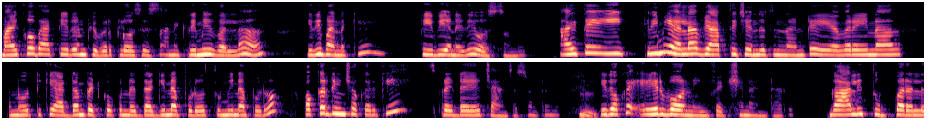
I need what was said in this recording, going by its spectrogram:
మైకోబ్యాక్టీరియం ట్యూబర్క్లోసిస్ అనే క్రిమి వల్ల ఇది మనకి టీబీ అనేది వస్తుంది. అయితే ఈ క్రిమి ఎలా వ్యాప్తి చెందుతుందంటే ఎవరైనా నోటికి అడ్డం పెట్టుకోకుండా దగ్గినప్పుడు తుమ్మినప్పుడు ఒకరి నుంచి ఒకరికి స్ప్రెడ్ అయ్యే ఛాన్సెస్ ఉంటుంది. ఇది ఒక ఎయిర్ బోర్న్ ఇన్ఫెక్షన్ అంటారు. గాలి తుప్పరల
